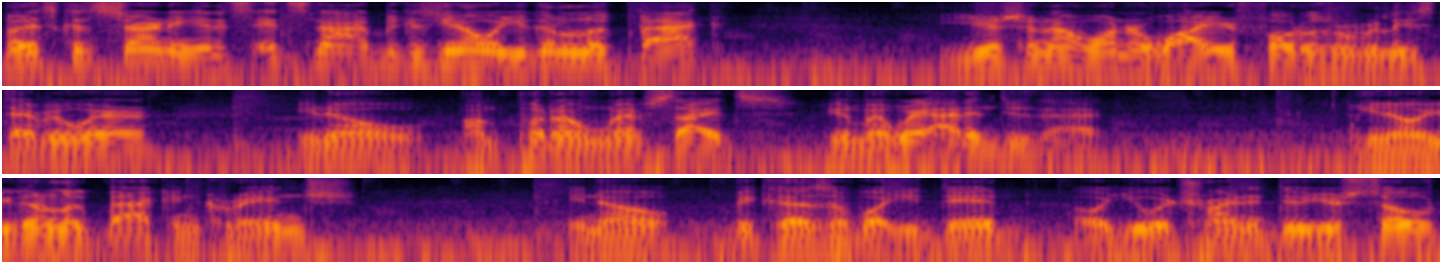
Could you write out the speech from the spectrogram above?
But it's concerning, and it's it's not because you know what? You're gonna look back years from now, wonder why your photos were released everywhere. You know, I'm put on websites. You're gonna be, wait, I didn't do that. You know, you're gonna look back and cringe. You know, because of what you did or you were trying to do. You're so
